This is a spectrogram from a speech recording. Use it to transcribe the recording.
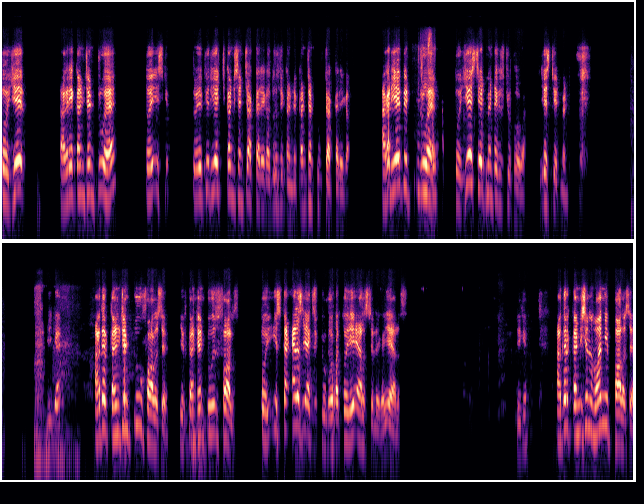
तो ये अगर ये कंडीशन ट्रू है तो इसके तो ये फिर ये कंडीशन चेक करेगा दूसरी कंडीशन कंडीशन टू चेक करेगा। अगर ये भी ट्रू है तो ये स्टेटमेंट एग्जीक्यूट होगा ये स्टेटमेंट ठीक है? अगर कंडीशन टू फॉल्स है if condition two is false तो इसका एल्स एग्जीक्यूट होगा तो ये एल्स चलेगा ये एल्स ठीक है? अगर कंडीशन वन ही फॉल्स है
